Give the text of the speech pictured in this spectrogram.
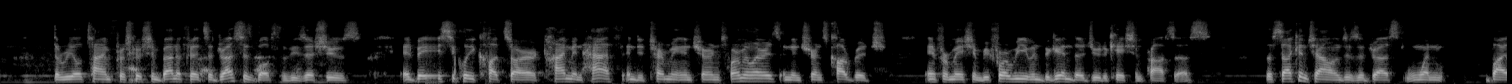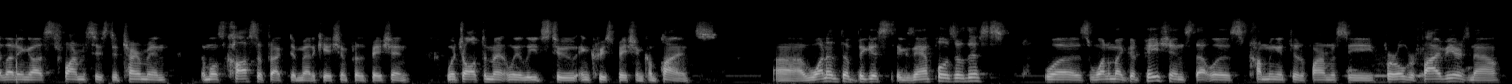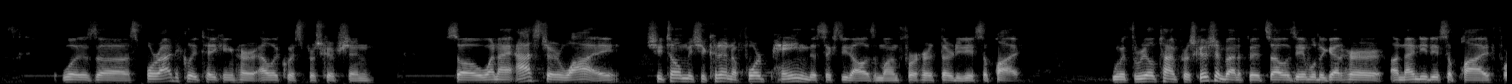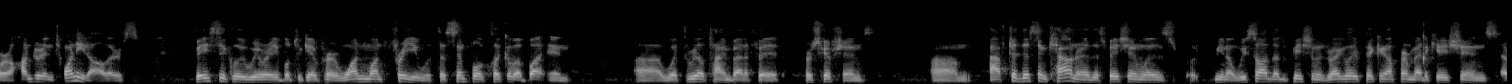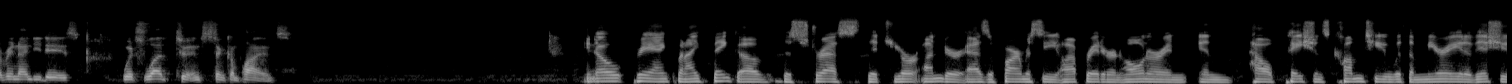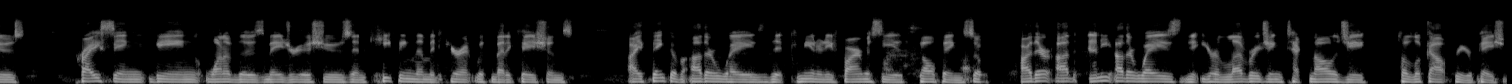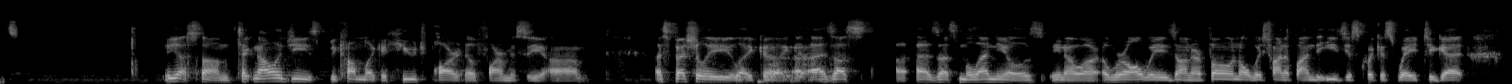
The real-time prescription benefits addresses both of these issues. It basically cuts our time in half in determining insurance formularies and insurance coverage information before we even begin the adjudication process. The second challenge is addressed when by letting us pharmacists determine the most cost effective medication for the patient, which ultimately leads to increased patient compliance. Uh, one of the biggest examples of this was one of my good patients that was coming into the pharmacy for over five years now was uh, sporadically taking her Eliquis prescription. So when I asked her why, she told me she couldn't afford paying the $60 a month for her 30 day supply. With real time prescription benefits, I was able to get her a 90 day supply for $120. Basically, we were able to give her one month free with the simple click of a button uh, with real time benefit prescriptions. Um, after this encounter, this patient was, you know, we saw that the patient was regularly picking up her medications every 90 days, which led to instant compliance. You know, Priyank, when I think of the stress that you're under as a pharmacy operator and owner and, and how patients come to you with a myriad of issues, pricing being one of those major issues and keeping them adherent with medications, I think of other ways that community pharmacy is helping. So, are there other, any other ways that you're leveraging technology to look out for your patients? Yes, um, technology's become like a huge part of pharmacy, um, especially like uh, as us uh, as us millennials. You know, are, we're always on our phone, always trying to find the easiest, quickest way to get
